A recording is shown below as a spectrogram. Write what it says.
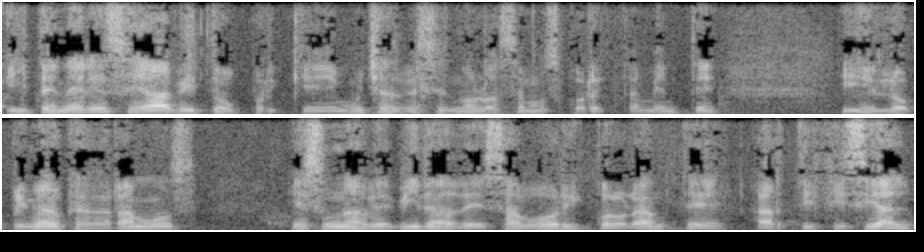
y tener ese hábito porque muchas veces no lo hacemos correctamente y lo primero que agarramos es una bebida de sabor y colorante artificial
